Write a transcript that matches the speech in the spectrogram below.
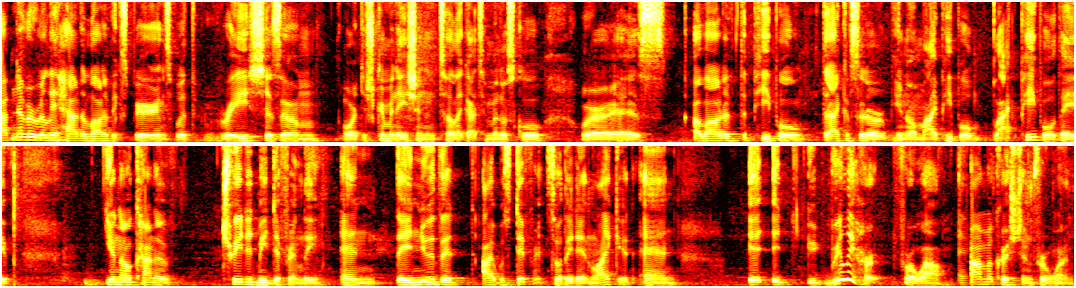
I've never really had a lot of experience with racism or discrimination until I got to middle school, whereas a lot of the people that I consider, you know, my people, black people, they've, you know, kind of treated me differently and they knew that I was different, so they didn't like it. And it, it, it really hurt for a while. I'm a Christian, for one.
